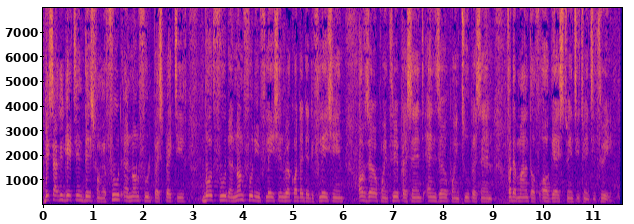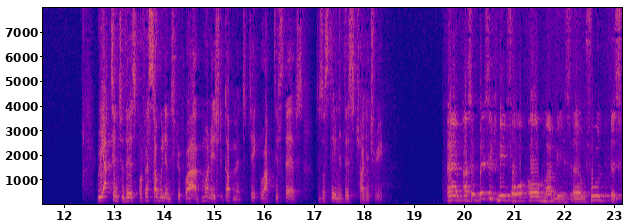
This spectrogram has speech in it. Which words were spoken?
Disaggregating this from a food and non food perspective, both food and non food inflation recorded a deflation of 0.3% and 0.2% for the month of August 2023. Reacting to this, Professor Williams Peprah admonished government to take proactive steps to sustain this trajectory. Um, as a basic need for all human beings, um, food is,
